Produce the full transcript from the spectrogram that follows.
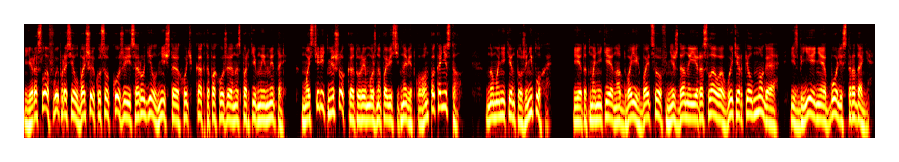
Ярослав выпросил большой кусок кожи и соорудил нечто хоть как-то похожее на спортивный инвентарь. Мастерить мешок, который можно повесить на ветку, он пока не стал но манекен тоже неплохо. И этот манекен от двоих бойцов Неждана и Ярослава вытерпел многое, избиения, боли, страдания.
